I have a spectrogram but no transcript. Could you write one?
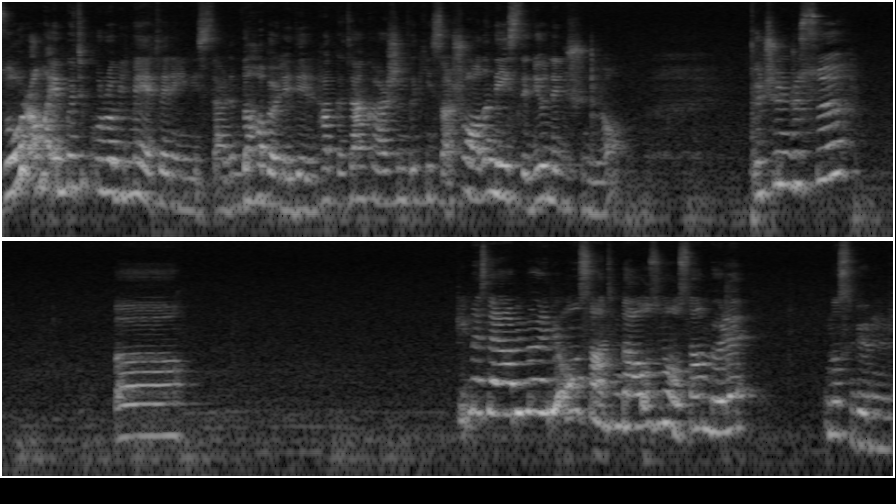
zor ama empati kurabilme yeteneğini isterdim. Daha böyle derin. Hakikaten karşımdaki insan şu anda ne hissediyor, ne düşünüyor. Üçüncüsü ee, bir mesela bir böyle bir 10 santim daha uzun olsam böyle nasıl görünür?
